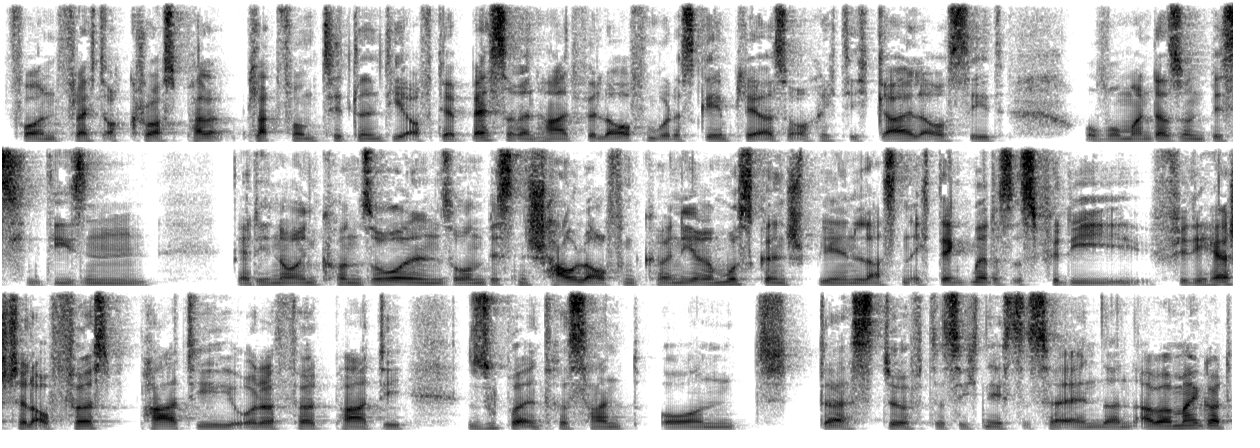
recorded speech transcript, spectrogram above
von vielleicht auch Cross-Plattform-Titeln, die auf der besseren Hardware laufen, wo das Gameplay also auch richtig geil aussieht und wo man da so ein bisschen diesen ja, die neuen Konsolen so ein bisschen schaulaufen können, ihre Muskeln spielen lassen. Ich denke mal, das ist für die, für die Hersteller auch First Party oder Third Party super interessant und das dürfte sich nächstes Jahr ändern. Aber mein Gott,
